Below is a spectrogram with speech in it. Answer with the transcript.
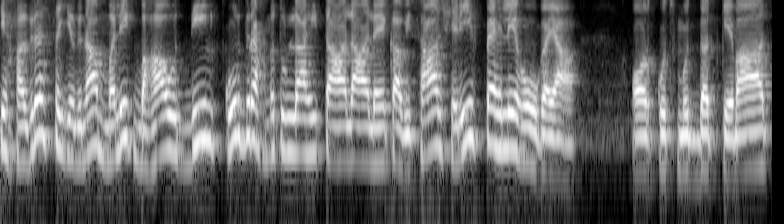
कि हज़रत सैदना मलिक बहाउद्दीन कुर्द रहमतुल्लाहि ताला का विसाल शरीफ पहले हो गया। और कुछ मुद्दत के बाद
